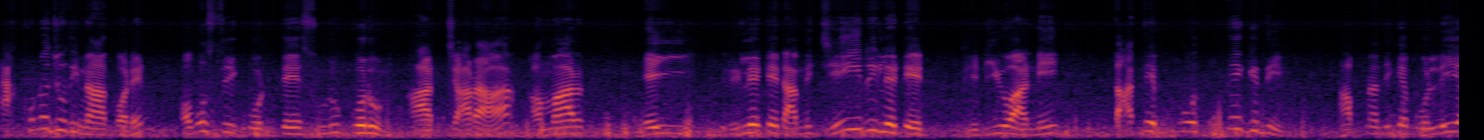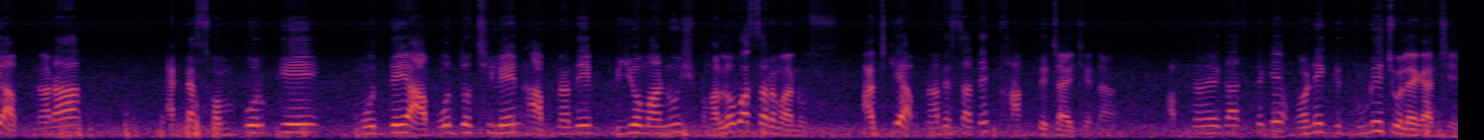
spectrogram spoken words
এখনও যদি না করেন, অবশ্যই করতে শুরু করুন। আর যারা আমার এই রিলেটেড আমি যেই রিলেটেড ভিডিও আনি, তাতে প্রত্যেক দিন আপনাদেরকে বললেই আপনারা একটা সম্পর্কে মধ্যে আবদ্ধ ছিলেন, আপনাদের প্রিয় মানুষ, ভালোবাসার মানুষ। আজকে আপনাদের সাথে থাকতে চাইছে না। আপনাদের কাছ থেকে অনেক দূরে চলে গেছে।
